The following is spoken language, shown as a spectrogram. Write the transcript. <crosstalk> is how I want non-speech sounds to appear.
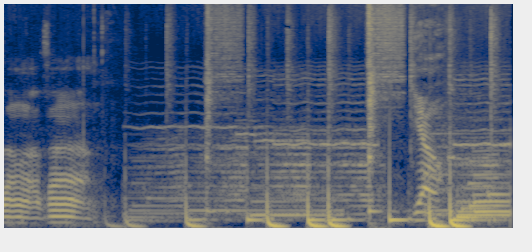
Zan, zan. Yo.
